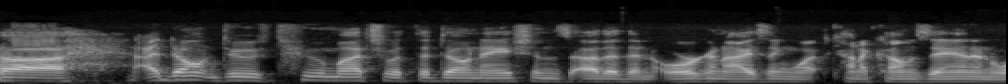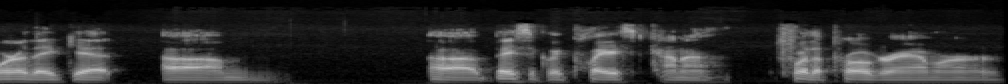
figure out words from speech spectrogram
uh, I don't do too much with the donations other than organizing what kind of comes in and where they get um, uh, basically placed kind of for the program or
